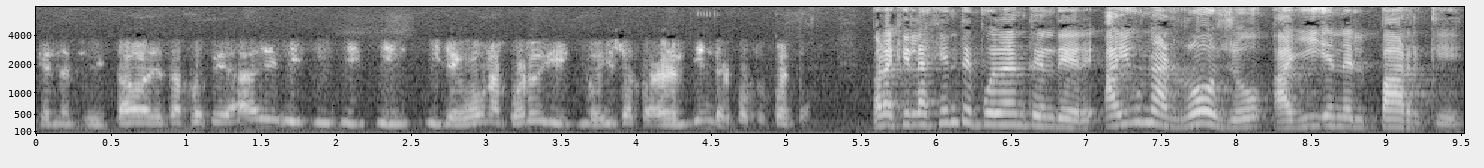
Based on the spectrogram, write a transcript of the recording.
que necesitaba de esa propiedad y, y, llegó a un acuerdo y lo hizo a través del Tinder, por supuesto. Para que la gente pueda entender, hay un arroyo allí en el parque.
